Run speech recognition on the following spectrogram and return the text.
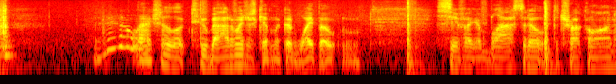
they don't actually look too bad. I might just give them a good wipe out and see if I can blast it out with the truck on.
